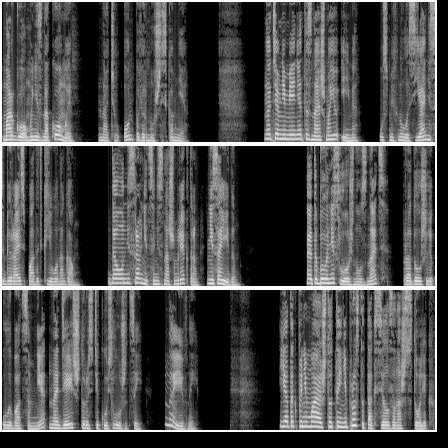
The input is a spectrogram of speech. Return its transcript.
«Марго, мы не знакомы», — начал он, повернувшись ко мне. «Но, тем не менее, ты знаешь мое имя», — усмехнулась я, не собираясь падать к его ногам. «Да он не сравнится ни с нашим ректором, ни с Аидом». Это было несложно узнать, Продолжили улыбаться мне, надеясь, что растекусь лужицей. Наивный. «Я так понимаю, что ты не просто так сел за наш столик»,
